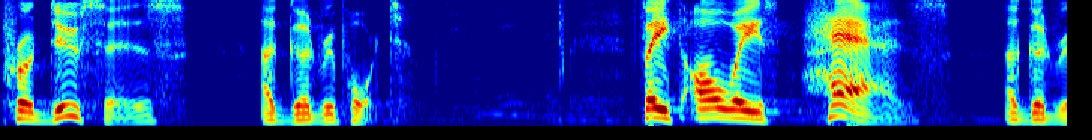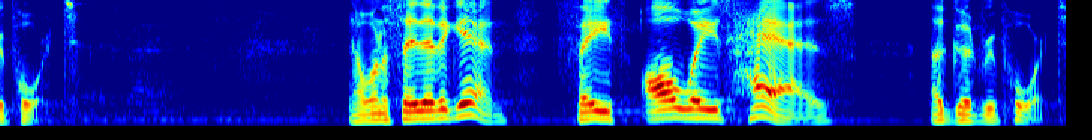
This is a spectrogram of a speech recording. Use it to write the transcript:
produces a good report. Faith always has a good report. Now I want to say that again. Faith always has a good report.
